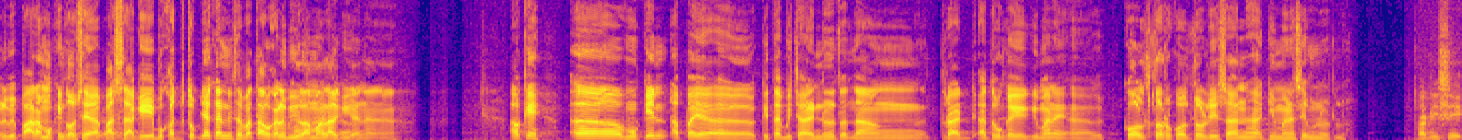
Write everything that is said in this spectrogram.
lebih parah mungkin kalau saya pas lagi buka tutupnya kan siapa tahu kan lebih lama lagi kan. Nah. Oke, eh, mungkin apa ya eh, kita bicarain dulu tentang trad atau kayak gimana ya eh, kultur kultur di sana gimana sih menurut lu? tradisi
